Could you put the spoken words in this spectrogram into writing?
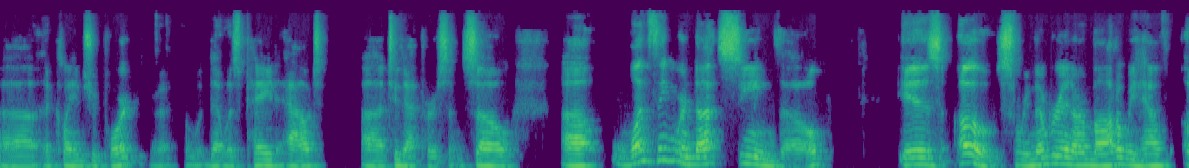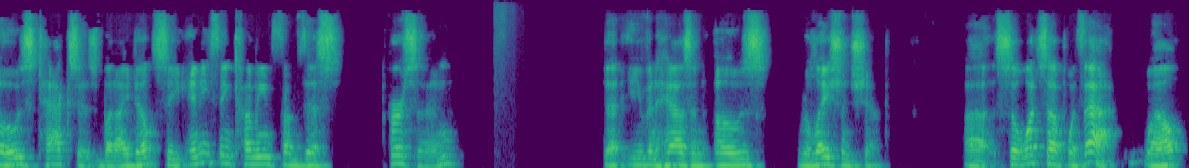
a claims report uh, that was paid out uh, to that person so uh, one thing we're not seeing though is owes. remember in our model we have owes taxes but i don't see anything coming from this person that even has an O's relationship. Uh, so what's up with that? Well,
